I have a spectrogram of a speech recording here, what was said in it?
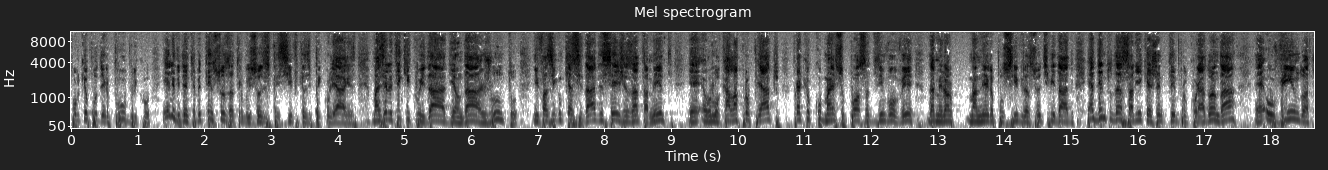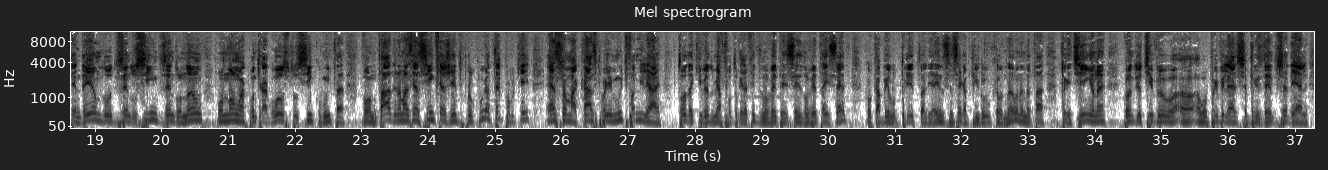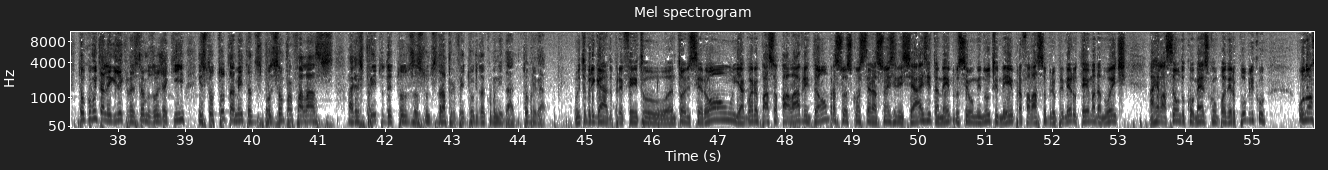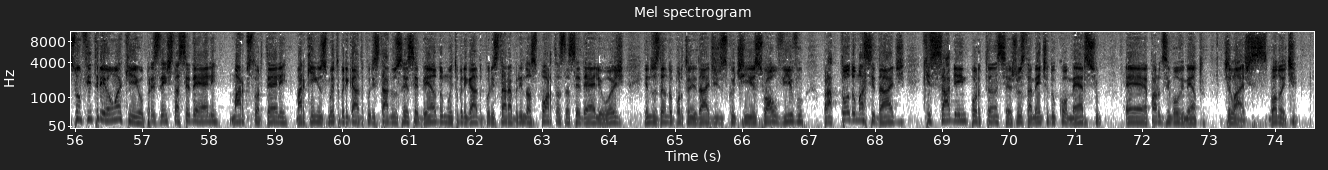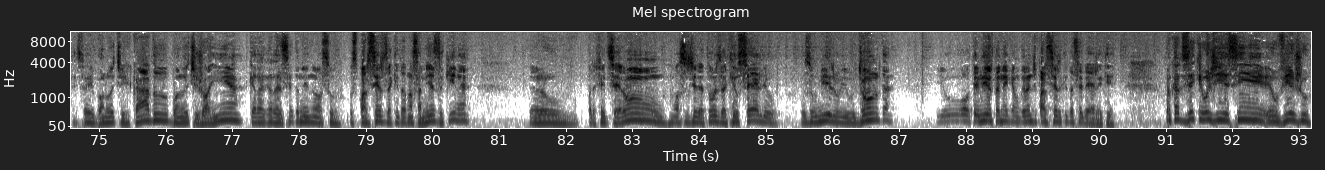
porque o poder público, ele evidentemente tem suas atribuições específicas e peculiares, mas ele tem que cuidar de andar junto e fazer com que a cidade seja exatamente é, o local apropriado para que o comércio possa desenvolver da melhor maneira possível a sua atividade. É dentro dessa linha que a gente tem procurado andar, é, ouvindo, atendendo, dizendo sim, dizendo não, ou não a contragosto, sim com muita vontade, né? mas é assim que a gente procura, até porque essa é uma casa que é muito familiar. Toda aqui vendo minha fotografia de 96, 97 77, com o cabelo preto ali ainda, não sei se era peruca ou não, né? Mas tá pretinho, né? Quando eu tive o, a, o privilégio de ser presidente do CDL. Estou com muita alegria que nós estamos hoje aqui, estou totalmente à disposição para falar a respeito de todos os assuntos da prefeitura e da comunidade. Muito obrigado. Muito obrigado, prefeito Antônio Seron. E agora eu passo a palavra, então, para suas considerações iniciais e também para o seu minuto e meio para falar sobre o primeiro tema da noite, a relação do comércio com o poder público o nosso anfitrião aqui, o presidente da CDL, Marcos Tortelli. Marquinhos, muito obrigado por estar nos recebendo, muito obrigado por estar abrindo as portas da CDL hoje e nos dando a oportunidade de discutir isso ao vivo para toda uma cidade que sabe a importância justamente do comércio eh, para o desenvolvimento de Lages. Boa noite. É isso aí, boa noite, Ricardo, boa noite, Joinha. Quero agradecer também nosso, os parceiros aqui da nossa mesa aqui, né? É o prefeito Seron, nossos diretores aqui, o Célio, o Zulmiro e o Jonathan, e o Altenir também, que é um grande parceiro aqui da CDL aqui. Eu quero dizer que hoje, assim, eu vejo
